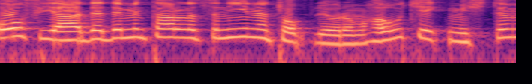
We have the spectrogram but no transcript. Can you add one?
Of ya dedemin tarlasını yine topluyorum. Havuç ekmiştim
